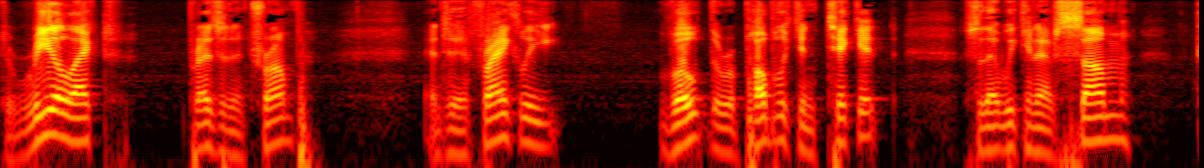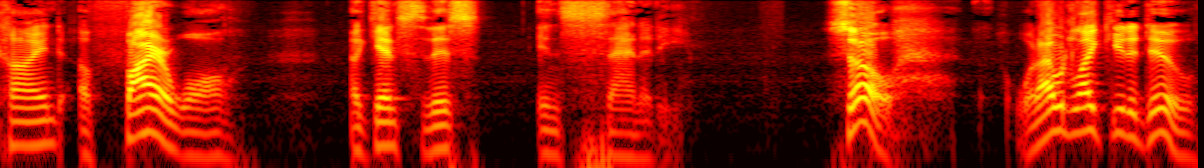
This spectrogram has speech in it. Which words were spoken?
to reelect President Trump and to frankly vote the Republican ticket so that we can have some kind of firewall against this insanity. So, what I would like you to do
